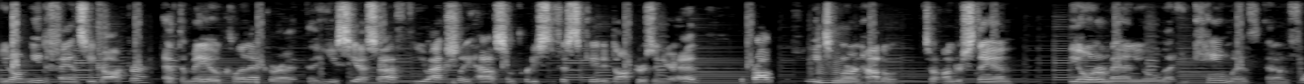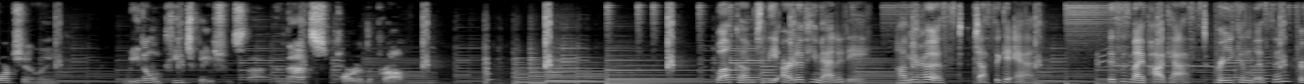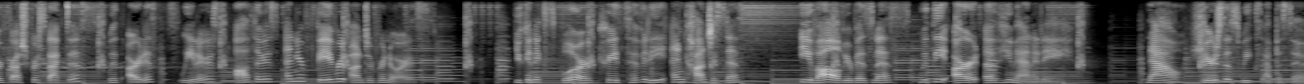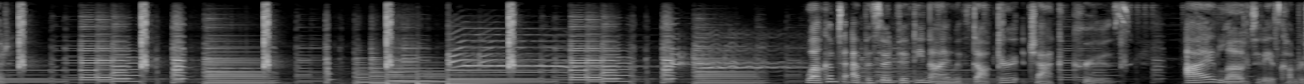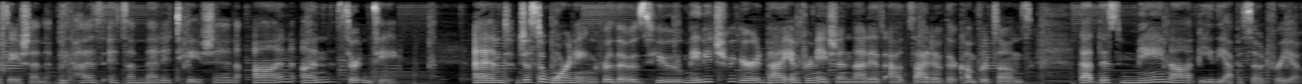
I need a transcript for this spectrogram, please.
You don't need a fancy doctor at the Mayo Clinic or at the UCSF. You actually have some pretty sophisticated doctors in your head. The problem is you need mm-hmm. to learn how to, to understand the owner manual that you came with. And unfortunately, we don't teach patients that. And that's part of the problem. Welcome to The Art of Humanity. I'm your host, Jessica Ann. This is my podcast where you can listen for fresh perspectives with artists, leaders, authors, and your favorite entrepreneurs. You can explore creativity and consciousness, evolve your business with the art of humanity. Now, here's this week's episode. Welcome to episode 59 with Dr. Jack Kruse. I love today's conversation because it's a meditation on uncertainty. And just a warning for those who may be triggered by information that is outside of their comfort zones that this may not be the episode for you.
